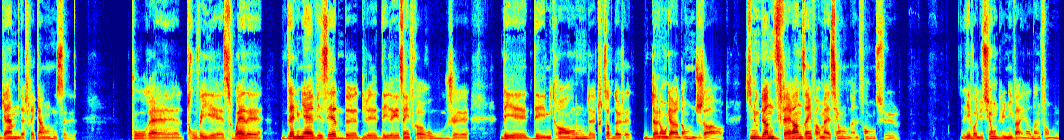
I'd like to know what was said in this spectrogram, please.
gammes de fréquences euh, pour euh, trouver soit de la lumière visible, des infrarouges, des, des micro-ondes, toutes sortes de, de longueurs d'onde du genre, qui nous donnent différentes informations, dans le fond, sur l'évolution de l'univers, dans le fond.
